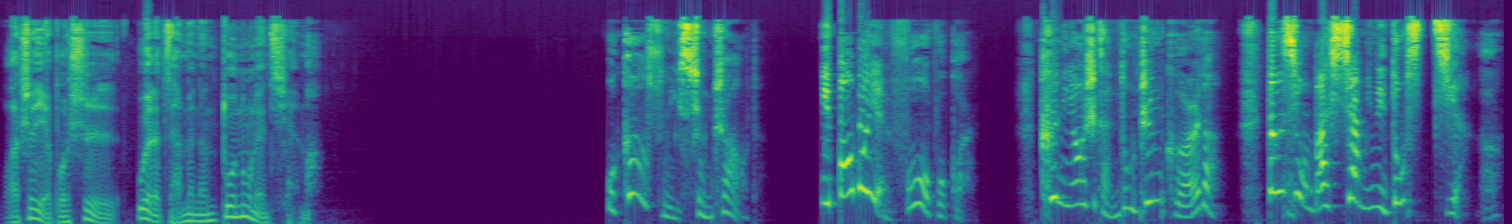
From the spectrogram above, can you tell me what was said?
我这也不是为了咱们能多弄点钱吗？”我告诉你，姓赵的，你饱饱眼福我不管，可你要是敢动真格的，当心我把下面那东西剪了。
